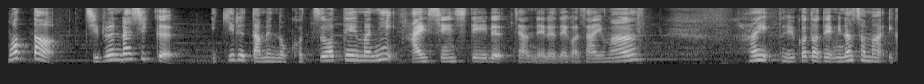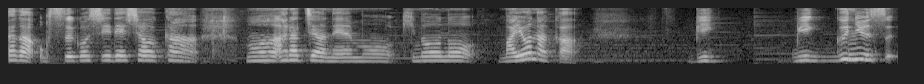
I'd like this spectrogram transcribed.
もっと自分らしく生きるためのコツをテーマに配信しているチャンネルでございます。はいということで皆様いかがお過ごしでしょうか？もうあらちはねもう昨日の真夜中ビッグニュース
